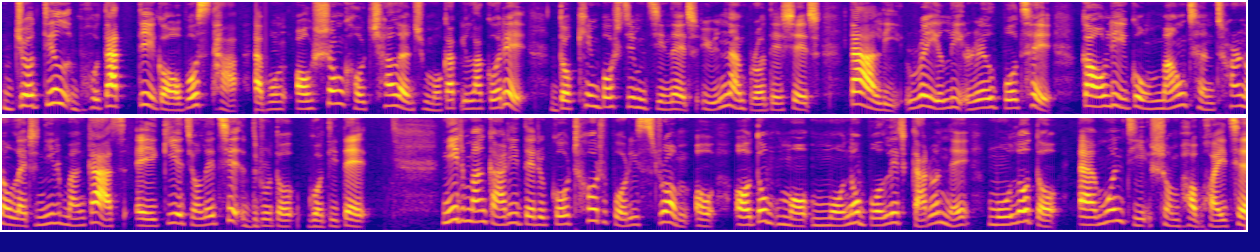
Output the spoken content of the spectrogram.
জটিল ভূতাত্ত্বিক অবস্থা এবং অসংখ্য চ্যালেঞ্জ মোকাবিলা করে দক্ষিণ পশ্চিম চীনের ইউনান প্রদেশের তালি রেলি রেলপথে কাওলিগং মাউন্টেন টার্নলেট নির্মাণ কাজ এগিয়ে চলেছে দ্রুত গতিতে। নির্মাণকারীদের কঠোর পরিশ্রম ও অদম্য মনোবলের কারণে মূলত এমনটি সম্ভব হয়েছে।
